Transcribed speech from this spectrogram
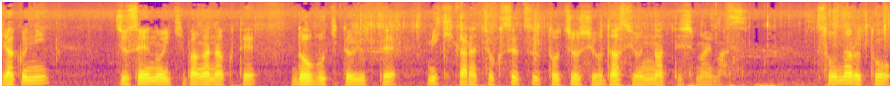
逆に樹勢の行き場がなくて胴吹きといって幹から直接徒長枝を出すようになってしまいます。そうなると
